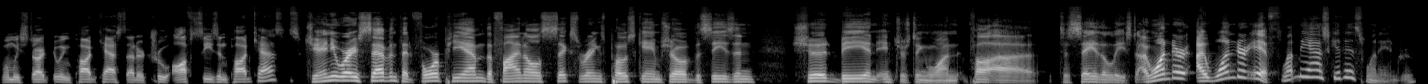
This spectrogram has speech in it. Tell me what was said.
when we start doing podcasts that are true off-season podcasts? January 7th at 4 p.m., the final Six Rings post game show of the season should be an interesting one, uh, to say the least. I wonder, I wonder if, let me ask you this one, Andrew.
